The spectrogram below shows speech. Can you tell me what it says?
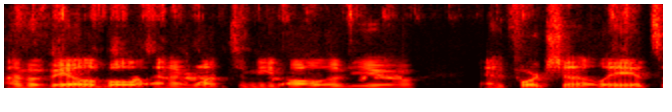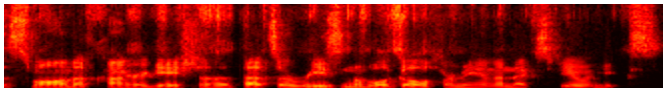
I'm available and I want to meet all of you. And fortunately, it's a small enough congregation that that's a reasonable goal for me in the next few weeks.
